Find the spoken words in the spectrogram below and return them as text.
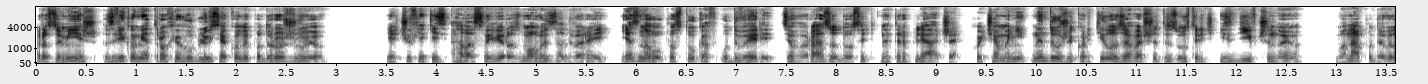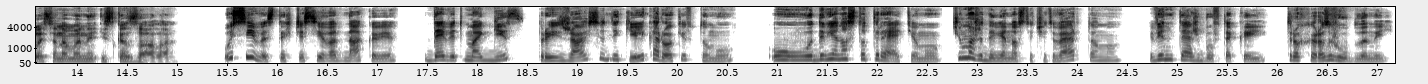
Розумієш, з віком я трохи гублюся, коли подорожую. Я чув якісь галасливі розмови з-за дверей. Я знову постукав у двері, цього разу досить нетерпляче, хоча мені не дуже кортіло завершити зустріч із дівчиною. Вона подивилася на мене і сказала: Усі ви з тих часів однакові. Девід Макгіс приїжджав сюди кілька років тому. У 93-му, чи може 94-му. Він теж був такий, трохи розгублений.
